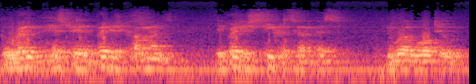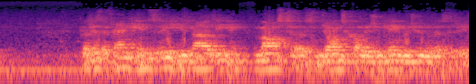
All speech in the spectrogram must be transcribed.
who wrote the history of the British government, the British Secret Service in World War II. Professor Frank Hinsley, he's now the master at St John's College in Cambridge University.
